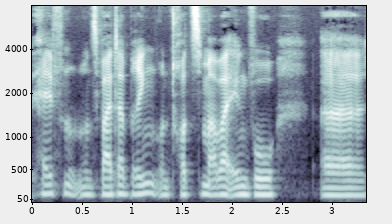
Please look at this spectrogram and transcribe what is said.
helfen und uns weiterbringen und trotzdem aber irgendwo äh,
